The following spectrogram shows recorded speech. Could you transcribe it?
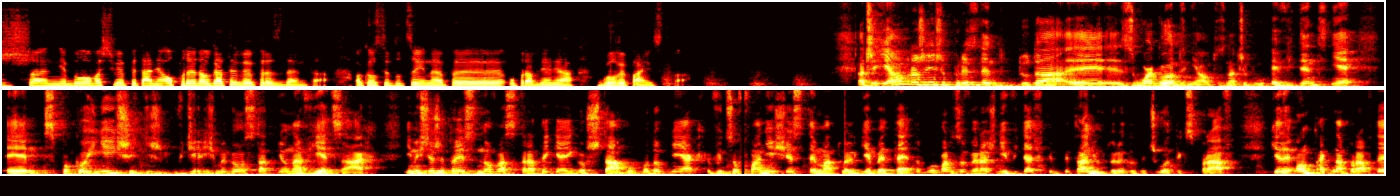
że nie było właściwie pytania o prerogatywy prezydenta, o konstytucyjne uprawnienia głowy państwa. Znaczy, ja mam wrażenie, że prezydent Duda y, złagodniał, to znaczy był ewidentnie spokojniejszy niż widzieliśmy go ostatnio na wiecach. I myślę, że to jest nowa strategia jego sztabu, podobnie jak wycofanie się z tematu LGBT. To było bardzo wyraźnie widać w tym pytaniu, które dotyczyło tych spraw, kiedy on tak naprawdę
